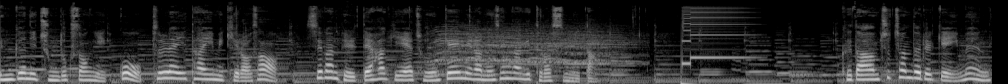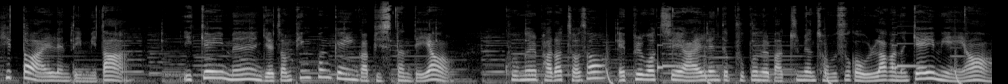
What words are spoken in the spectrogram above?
은근히 중독성이 있고 플레이 타임이 길어서 시간 빌 때 하기에 좋은 게임이라는 생각이 들었습니다. 그 다음 추천드릴 게임은 히터 아일랜드입니다. 이 게임은 예전 핑퐁 게임과 비슷한데요. 공을 받아쳐서 애플워치의 아일랜드 부분을 맞추면 점수가 올라가는 게임이에요.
